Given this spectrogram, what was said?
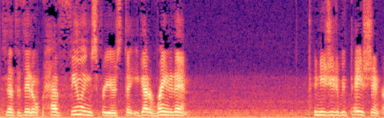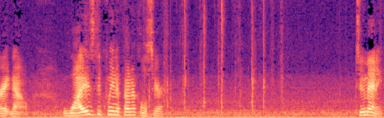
It's not that they don't have feelings for you, it's that you got to rein it in. They need you to be patient right now. Why is the Queen of Pentacles here? Too many.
